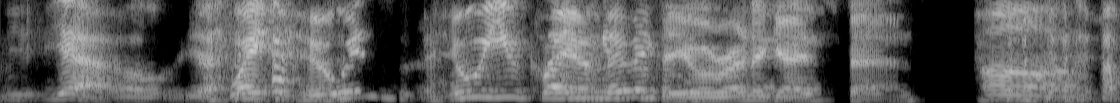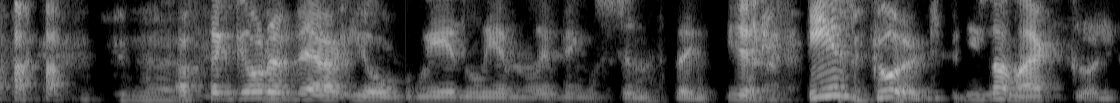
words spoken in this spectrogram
yeah, well, yeah. Wait, who is who are you claiming? Are you a Renegades fan? Oh, yeah. I forgot about your weird Liam Livingstone thing. Yeah, he is good, but he's not that good.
